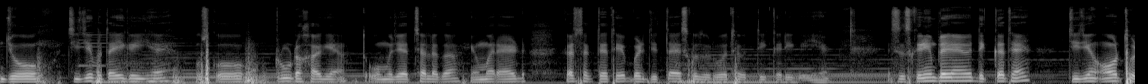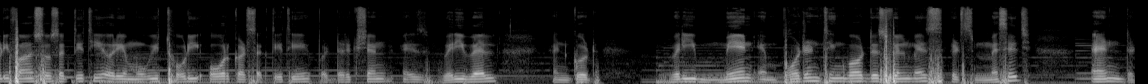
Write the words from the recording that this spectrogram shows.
जो चीज़ें बताई गई है, उसको ट्रू रखा गया तो वो मुझे अच्छा लगा। ह्यूमर ऐड कर सकते थे बट जितना इसको ज़रूरत है, उतनी करी गई है। इस स्क्रीन प्ले में दिक्कत है, चीज़ें और थोड़ी फास्ट हो सकती थी और ये मूवी थोड़ी और कर सकती थी but direction is very well and good very main important thing about this film is its message and the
